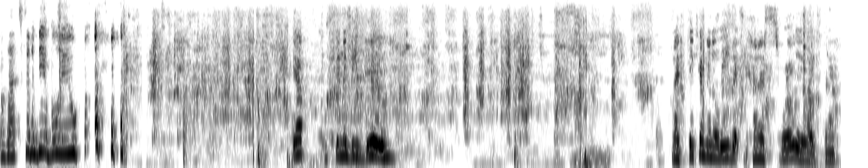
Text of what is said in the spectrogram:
oh, that's going to be a blue. Yep, it's gonna be blue. And I think I'm gonna leave it kind of swirly like that.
